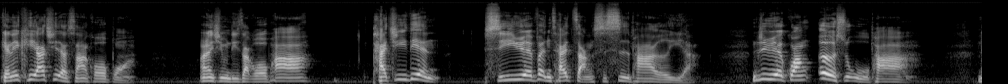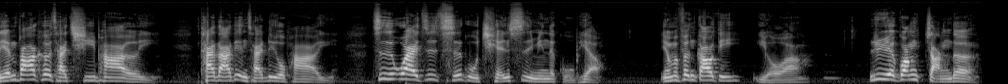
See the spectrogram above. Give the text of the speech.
今日起啊七十三块半，安尼是二十五趴。台积电十一月份才涨十四趴而已啊，日月光二十五趴，联发科才七趴而已，台达电才六趴而已，这是外资持股前四名的股票。有没有分高低？有啊，日月光涨的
